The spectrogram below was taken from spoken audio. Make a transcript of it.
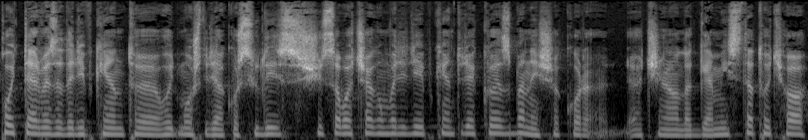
Hogy tervezed egyébként, hogy most ugye akkor szülési szabadságon vagy egyébként ugye közben, és akkor csinálod a gemisztet, hogyha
